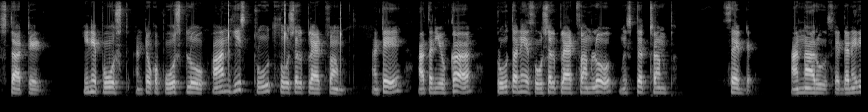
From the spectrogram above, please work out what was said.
started. In a post అంటే ఒక పోస్ట్లో on his Truth Social platform. అంటే అతని యొక్క ట్రూత్ అనే సోషల్ ప్లాట్ఫామ్లో మిస్టర్ ట్రంప్ సెడ్ అన్నారు. సెడ్ అనేది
